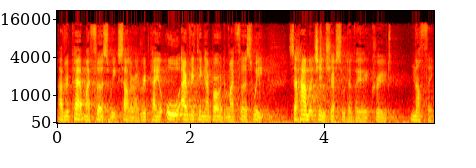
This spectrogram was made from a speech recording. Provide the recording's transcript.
I'd repay my first week's salary. I'd repay all everything I borrowed in my first week. So how much interest would have accrued? Nothing.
